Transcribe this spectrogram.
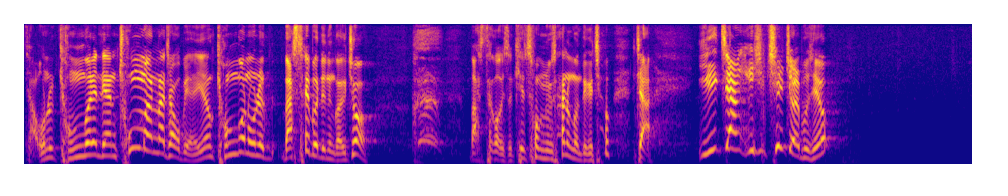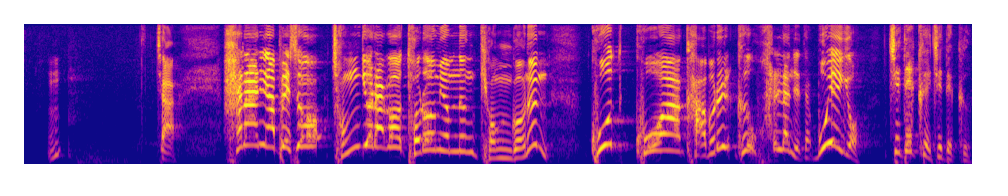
자, 오늘 경건에 대한 총만나 작업이야. 이런 경건 오늘 마스터해 버리는. 그렇죠? 마스터가 어디서 계속 성령 사는 건데. 그렇죠? 자, 1장 27절 보세요. 음? 자, 하나님 앞에서 정결하고 더러움이 없는 경건은 곧 고와 가부를 그 환란이다. 뭐야 이거? 제데크야, 제데크.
